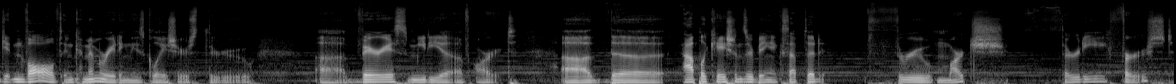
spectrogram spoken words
get involved in commemorating these glaciers through uh, various media of art. Uh, the applications are being accepted through March 31st,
